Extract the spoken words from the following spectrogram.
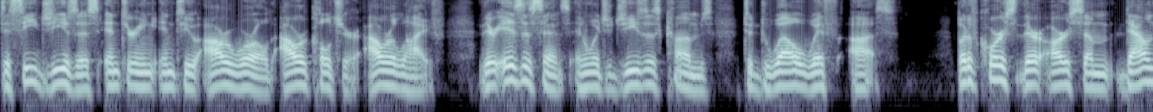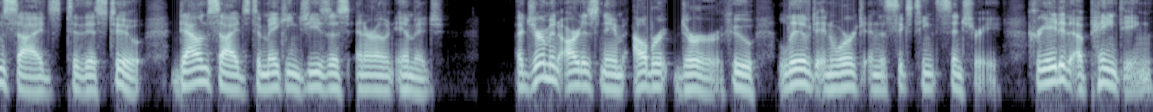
to see Jesus entering into our world, our culture, our life. There is a sense in which Jesus comes to dwell with us. But of course, there are some downsides to this too downsides to making Jesus in our own image a German artist named Albert Dürer, who lived and worked in the 16th century, created a painting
